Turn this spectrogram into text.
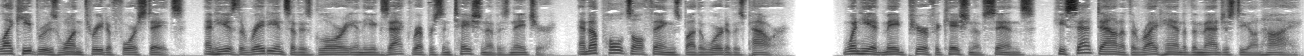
Like Hebrews 1 3 4 states, and he is the radiance of his glory and the exact representation of his nature, and upholds all things by the word of his power. When he had made purification of sins, he sat down at the right hand of the Majesty on high,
